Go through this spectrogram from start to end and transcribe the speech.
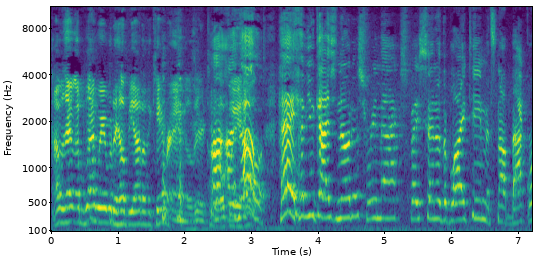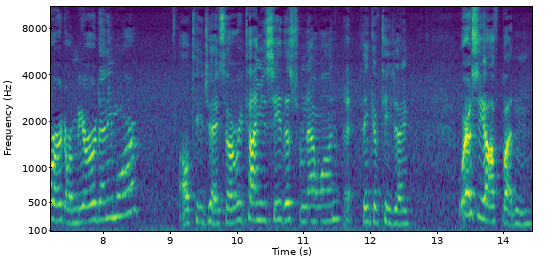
I was. I'm glad we were able to help you out on the camera angles there too. I, I know. helped. Hey, have you guys noticed Remax Space Center, the Bly team? It's not backward or mirrored anymore. All TJ. So every time you see this from now on, think of TJ. Where's the off button?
